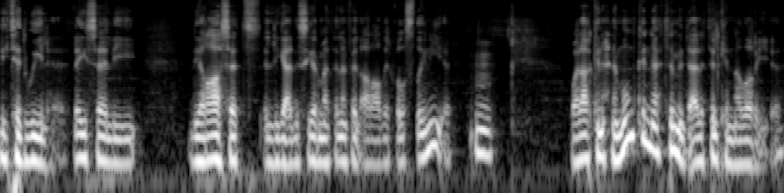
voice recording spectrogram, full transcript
لتدويلها ليس لدراسة اللي قاعد يصير مثلا في الأراضي الفلسطينية مم. ولكن إحنا ممكن نعتمد على تلك النظرية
